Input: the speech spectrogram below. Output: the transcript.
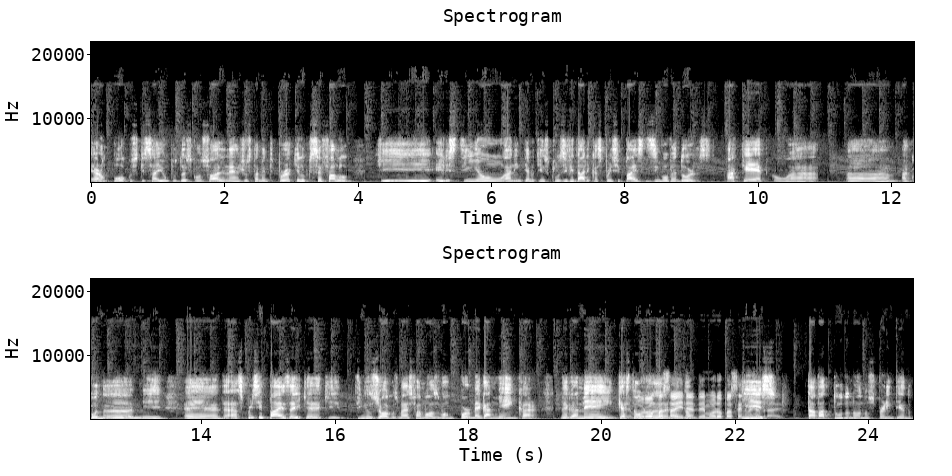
eram poucos que saíam para os dois consoles, né? Justamente por aquilo que você falou. Que eles tinham. A Nintendo tinha exclusividade com as principais desenvolvedoras. A Capcom, a. A, a Konami, é, as principais aí que, que tinham os jogos mais famosos. Vamos pôr Mega Man, cara. Mega Man, Castlevania. Demorou pra sair, tal. né? Demorou pra sair no Mega Isso. Drive. Tava tudo no, no Super Nintendo.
